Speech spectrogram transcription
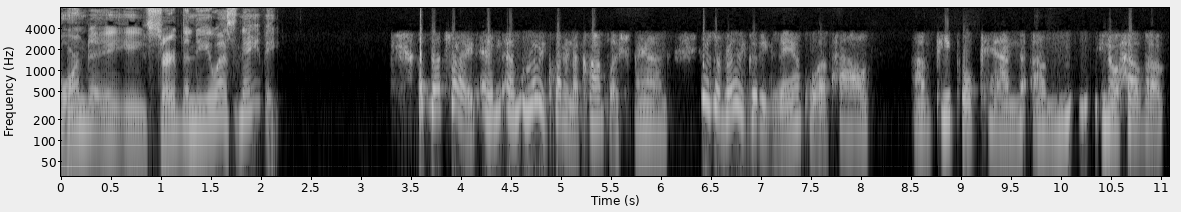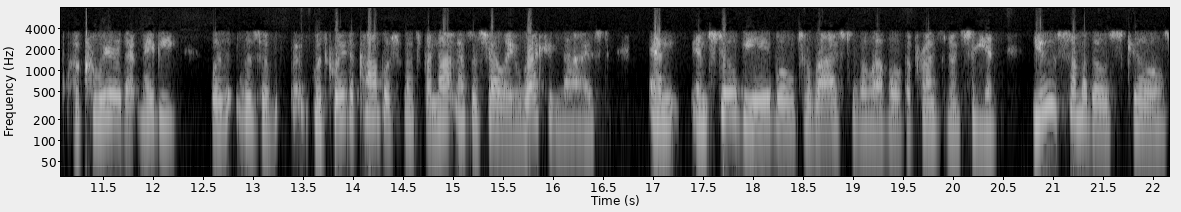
Formed. He served in the U.S. Navy. That's right, and, and really quite an accomplished man. He was a really good example of how um, people can, um, you know, have a, a career that maybe was was a, with great accomplishments, but not necessarily recognized, and and still be able to rise to the level of the presidency and use some of those skills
